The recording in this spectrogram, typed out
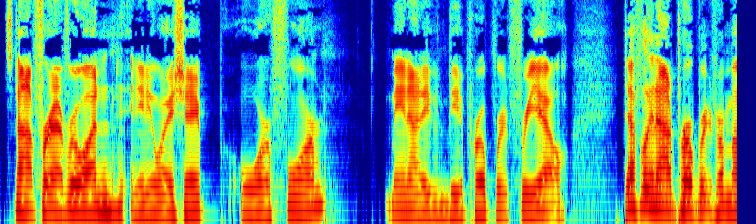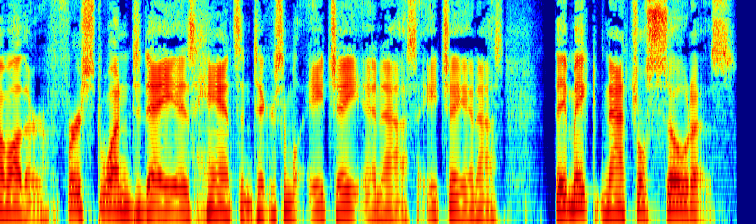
It's not for everyone in any way, shape, or form. May not even be appropriate for you. Definitely not appropriate for my mother. First one today is Hansen, ticker symbol H A N S. H A N S. They make natural sodas.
